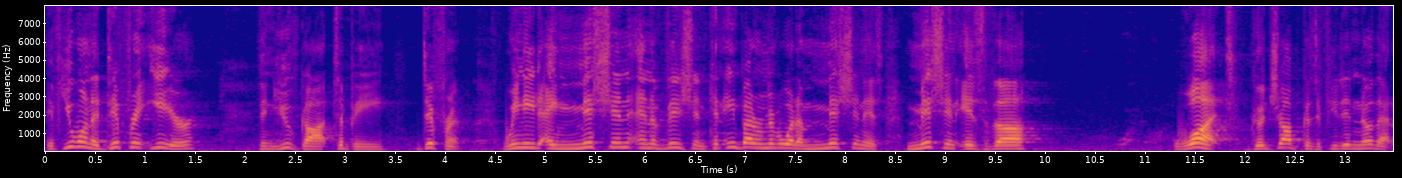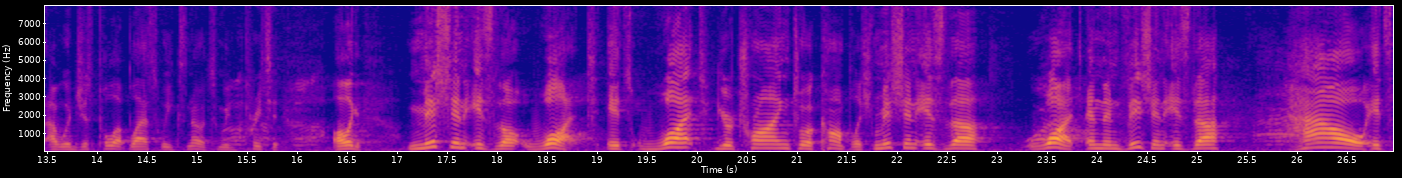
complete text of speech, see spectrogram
If you want a different year, then you've got to be different. We need a mission and a vision. Can anybody remember what a mission is? Mission is the what? Good job, because if you didn't know that, I would just pull up last week's notes and we'd preach it all again. Mission is the what. It's what you're trying to accomplish. Mission is the what. And then vision is the how. It's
